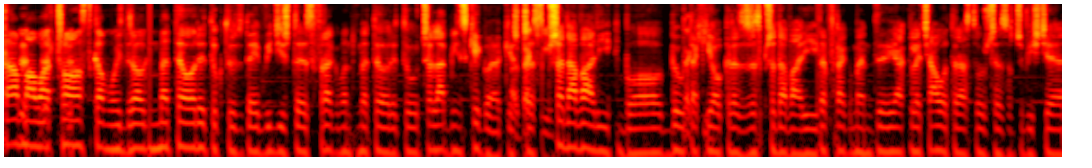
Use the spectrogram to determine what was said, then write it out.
Ta mała cząstka, mój drogi, meteorytu, który tutaj widzisz, to jest fragment meteorytu Czelabińskiego, jak jeszcze taki- sprzedawali, bo był taki... taki- okres, że sprzedawali te fragmenty jak leciało, teraz to już jest oczywiście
